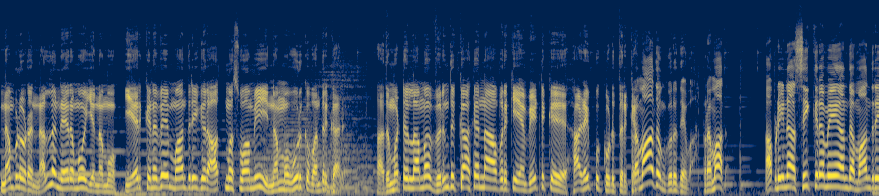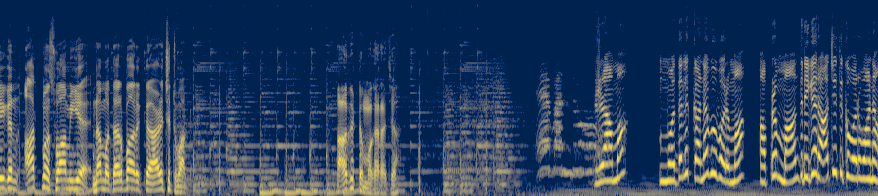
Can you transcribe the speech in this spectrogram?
நம்மளோட நல்ல நேரமோ என்னமோ ஏற்கனவே மாந்திரிகர் ஆத்ம சுவாமி நம்ம ஊருக்கு வந்திருக்காரு. அது மட்டும் இல்லாம விருந்துக்காக நான் அவருக்கு என் வீட்டுக்கு அழைப்பு கொடுத்திருக்கேன். பிரமாதம் குருதேவா பிரமாதம். அப்படின்னா சீக்கிரமே அந்த மாந்திரீகன் ஆத்ம சுவாமிய நம்ம தர்பாருக்கு அழைச்சிட்டு வாங்க. ஆகட்டும் மகாராஜா. ராமா முதல்ல கனவு வருமா? அப்புறம் மாந்திரிக ராஜ்யத்துக்கு வருவானா?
